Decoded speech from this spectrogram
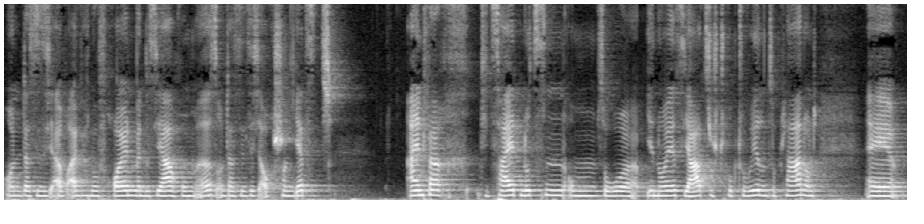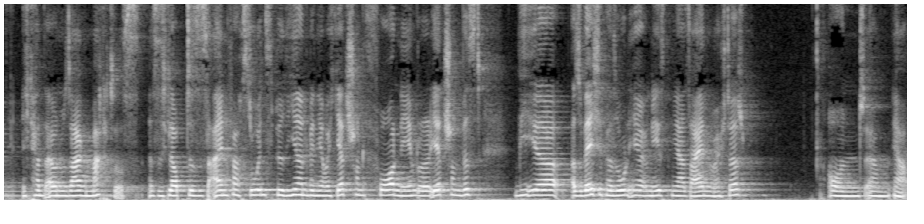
und dass sie sich auch einfach nur freuen, wenn das Jahr rum ist und dass sie sich auch schon jetzt einfach die Zeit nutzen, um so ihr neues Jahr zu strukturieren und zu planen und ey, ich kann es einfach nur sagen, macht es. Also ich glaube, das ist einfach so inspirierend, wenn ihr euch jetzt schon vornehmt oder jetzt schon wisst, wie ihr, also welche Person ihr im nächsten Jahr sein möchtet. Und ähm, ja,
